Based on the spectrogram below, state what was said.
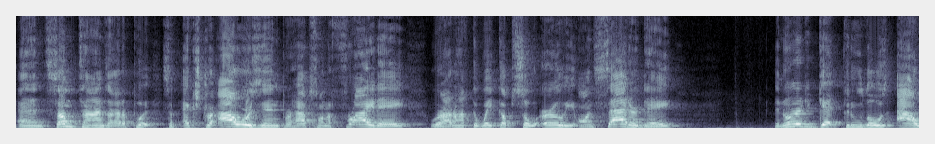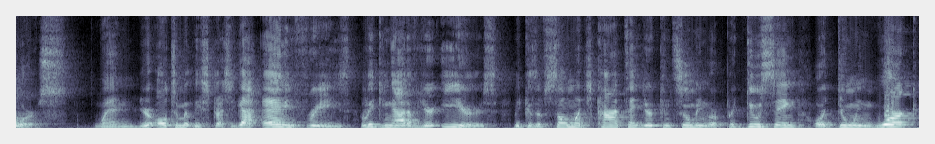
And sometimes I got to put some extra hours in, perhaps on a Friday, where I don't have to wake up so early on Saturday, in order to get through those hours when you're ultimately stressed. You got antifreeze leaking out of your ears because of so much content you're consuming or producing or doing work.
